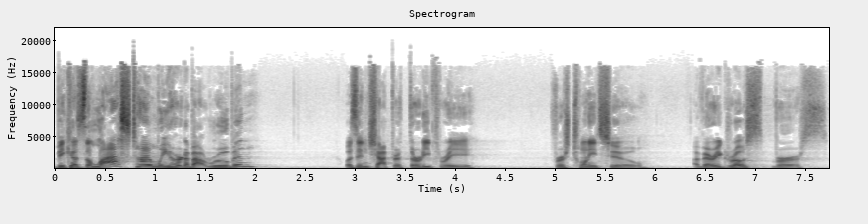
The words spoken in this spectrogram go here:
because the last time we heard about Reuben was in chapter 33, verse 22, a very gross verse,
